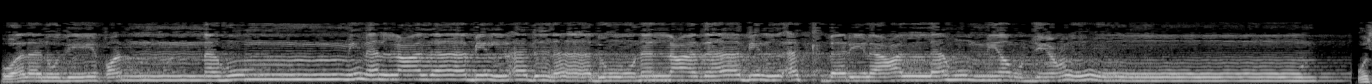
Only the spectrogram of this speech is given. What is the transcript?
وَلَنُذِيقَنَّهُم مِّنَ الْعَذَابِ الْأَدْنَىٰ دُونَ الْعَذَابِ الْأَكْبَرِ لَعَلَّهُمْ يَرْجِعُونَ۔ اس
